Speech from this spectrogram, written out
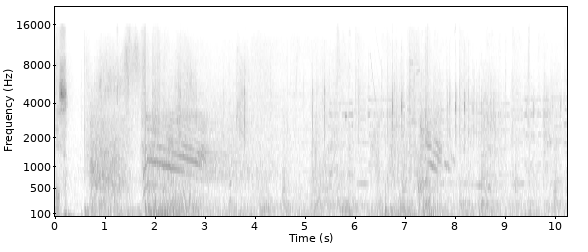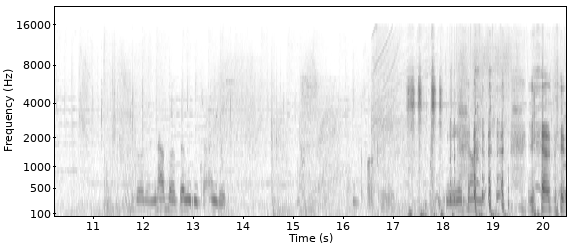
eyes. You have the ability to end it. Fuck me. Yeah, you're done. yeah, dude.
